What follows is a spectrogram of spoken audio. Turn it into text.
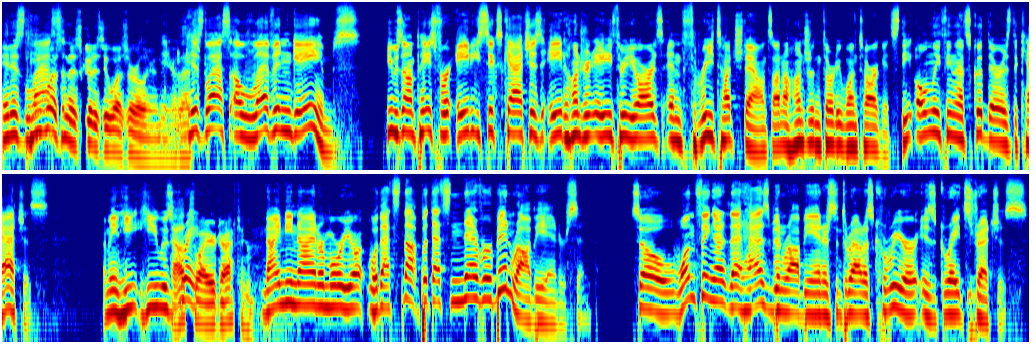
in his he last wasn't as good as he was earlier in the year. That's his last 11 games, he was on pace for 86 catches, 883 yards, and three touchdowns on 131 targets. The only thing that's good there is the catches. I mean, he he was that's great. why you're drafting him. 99 or more yards. Well, that's not, but that's never been Robbie Anderson. So one thing that has been Robbie Anderson throughout his career is great stretches,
